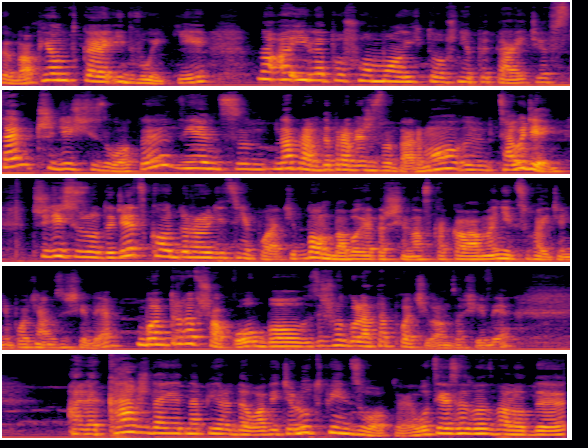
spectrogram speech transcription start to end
chyba, piątkę i dwójki. No a ile poszło moich, to już nie pytajcie. Wstęp 30 zł, więc naprawdę prawie że za darmo, y, cały dzień. 30 zł dziecko, rodzic nie płaci. Bomba, bo ja też się naskakałam, a nic, słuchajcie, nie płaciłam za siebie. Byłam trochę w szoku, bo zeszłego lata płaciłam za siebie. Ale każda jedna pierdoła, wiecie, lód 5 zł. Łucja zjadła dwa lody,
